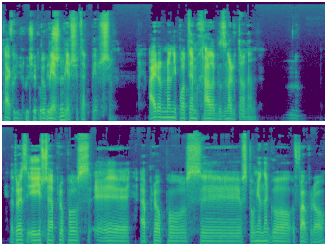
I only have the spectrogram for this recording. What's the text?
tak, kwalifikuje się jako pierwszy? pierwszy? tak, pierwszy. Iron Man i potem Hulk z Nortonem. No. Natomiast e, jeszcze a propos, e, a propos e, wspomnianego Favro,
